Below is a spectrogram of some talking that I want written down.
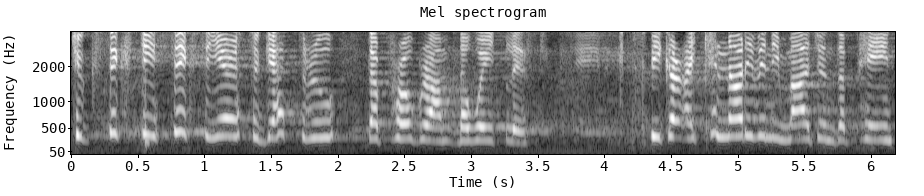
to 66 years to get through the program, the wait list. Speaker, I cannot even imagine the pain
